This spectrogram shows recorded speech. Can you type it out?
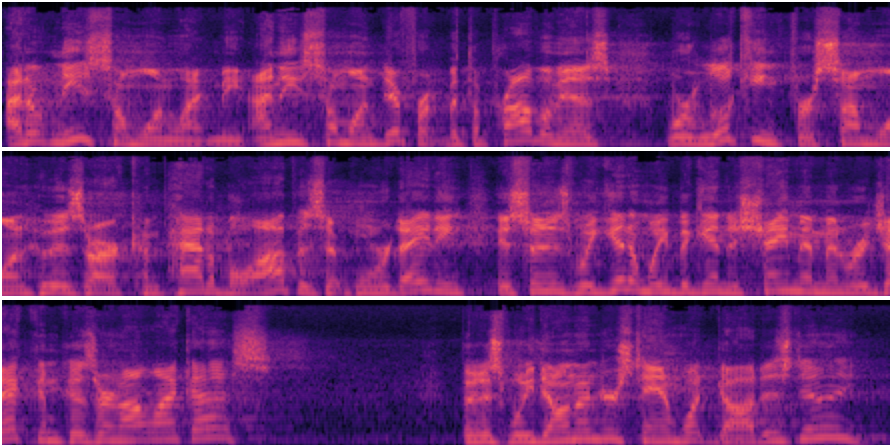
I don't need someone like me. I need someone different. But the problem is, we're looking for someone who is our compatible opposite when we're dating. As soon as we get them, we begin to shame them and reject them because they're not like us. Because we don't understand what God is doing.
